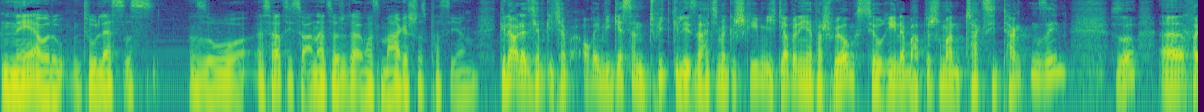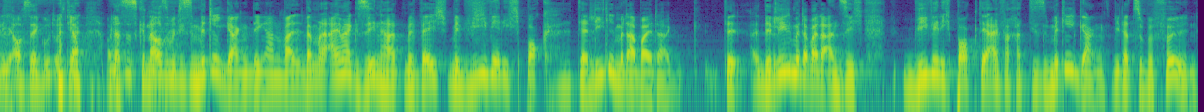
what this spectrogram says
Nee, aber du, du lässt es so, es hört sich so an, als würde da irgendwas Magisches passieren. Genau, also ich habe ich hab auch irgendwie gestern einen Tweet gelesen, da hat jemand geschrieben, ich glaube nicht an Verschwörungstheorien, aber habt ihr schon mal ein Taxi tanken sehen? So, äh, fand ich auch sehr gut. Und, ich glaub, und das ist genauso mit diesen Mittelgang-Dingern, weil wenn man einmal gesehen hat, mit welch, mit wie wenig Bock der Lidl-Mitarbeiter der, der Lidl-Mitarbeiter an sich, wie wenig Bock der einfach hat, diesen Mittelgang wieder zu befüllen.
